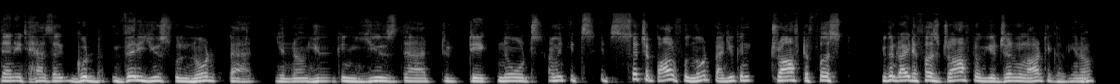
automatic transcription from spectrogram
Then it has a good, very useful notepad. You know, you can use that to take notes. I mean, it's it's such a powerful notepad. You can draft a first, you can write a first draft of your journal article. You know. Mm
